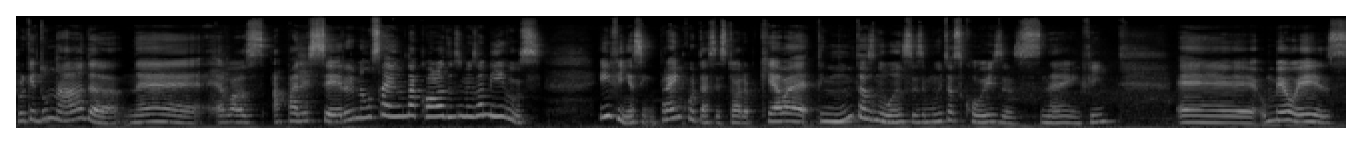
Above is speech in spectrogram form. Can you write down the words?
Porque do nada, né, elas apareceram e não saíram da cola dos meus amigos. Enfim, assim, para encurtar essa história, porque ela é, tem muitas nuances e muitas coisas, né, enfim. É, o meu ex.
